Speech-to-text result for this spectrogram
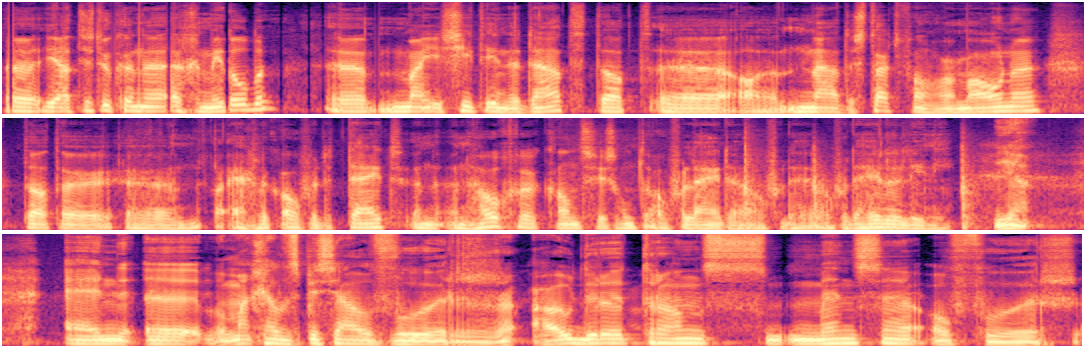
Uh, ja, het is natuurlijk een, een gemiddelde. Uh, maar je ziet inderdaad dat uh, na de start van hormonen, dat er uh, eigenlijk over de tijd een, een hogere kans is om te overlijden over de, over de hele linie. Ja. En, uh, maar geldt het speciaal voor oudere trans mensen of voor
